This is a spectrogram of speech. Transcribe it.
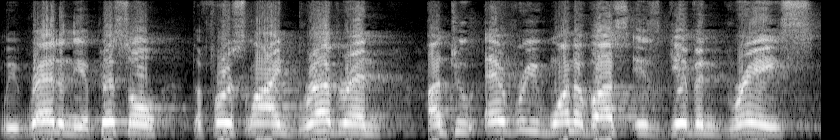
we read in the epistle, the first line, Brethren, unto every one of us is given grace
